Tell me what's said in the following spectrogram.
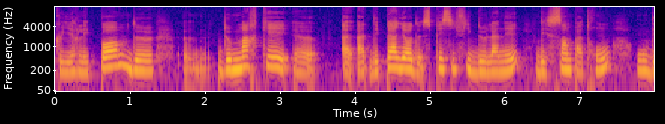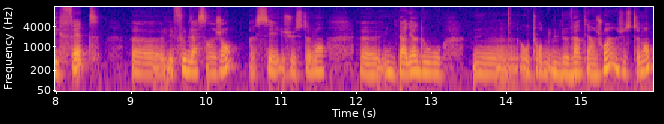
cueillir les pommes, de, de marquer à, des périodes spécifiques de l'année des saints patrons ou des fêtes euh, les feux de la Saint-Jean. Euh, c'est justement euh, une période où, mm, autour du 21 juin, justement,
